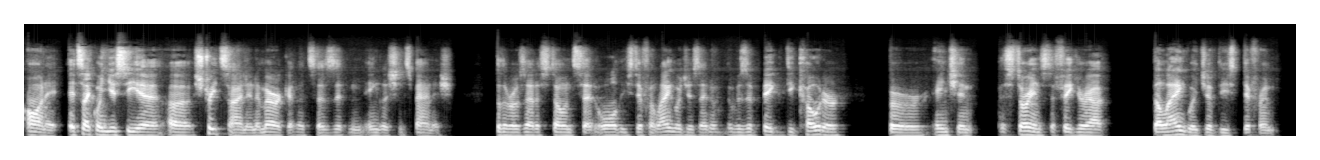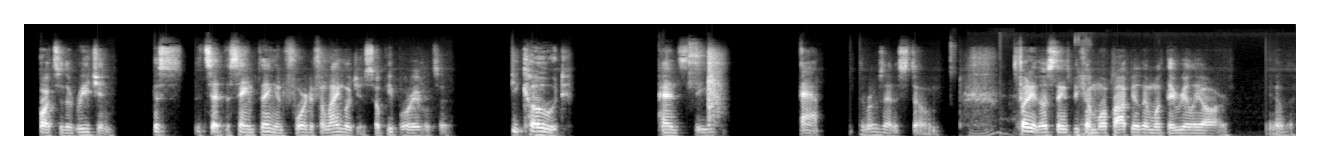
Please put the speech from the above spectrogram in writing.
on it. It's like when you see a, a street sign in America that says it in English and Spanish. So the Rosetta Stone said all these different languages, and it was a big decoder for ancient historians to figure out the language of these different parts of the region because it said the same thing in four different languages so people were able to decode hence the app the rosetta stone it's funny those things become more popular than what they really are you know the,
